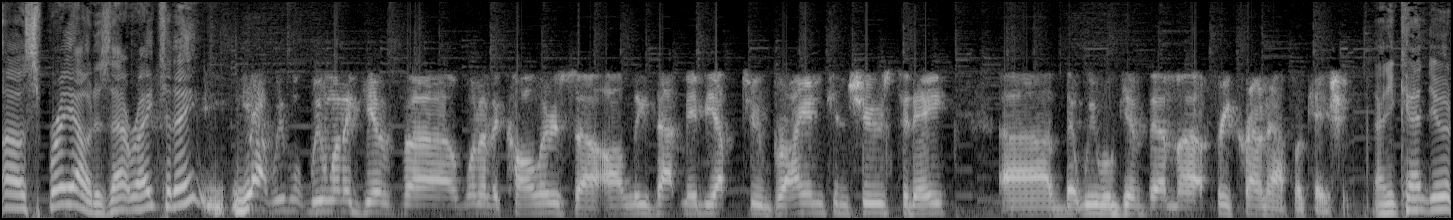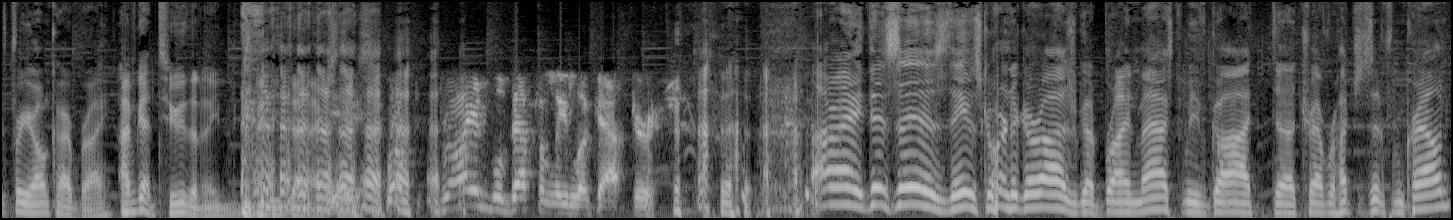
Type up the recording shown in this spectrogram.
a spray out. Is that right today? Yeah, we, we want to give uh, one of the callers, uh, I'll leave that maybe up to Brian can choose today, uh, that we will give them a free crown application. And you can't do it for your own car, Bry. I've got two that I need, I need done, actually. Well, Brian will definitely look after. All right, this is Dave's Corner Garage. We've got Brian Mast, we've got uh, Trevor Hutchison from Crown,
